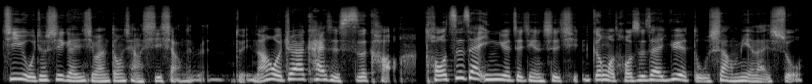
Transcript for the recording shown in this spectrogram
基于我就是一个很喜欢东想西想的人，对，然后我就在开始思考，投资在音乐这件事情，跟我投资在阅读上面来说，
